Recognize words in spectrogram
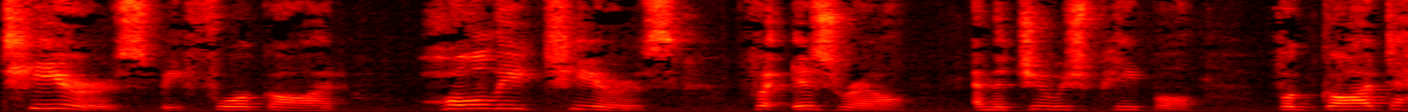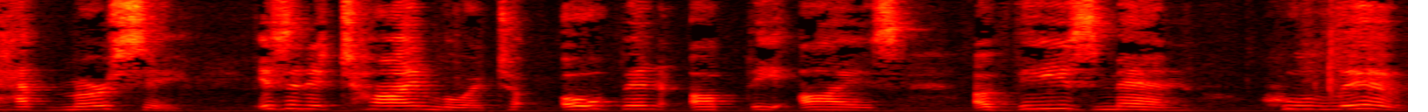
tears before God, holy tears for Israel and the Jewish people, for God to have mercy. Isn't it time, Lord, to open up the eyes of these men who live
